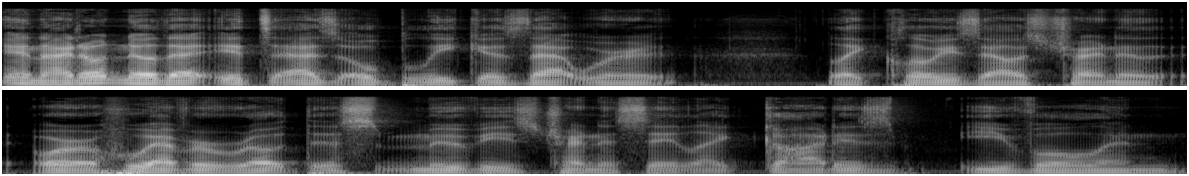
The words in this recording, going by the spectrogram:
and i don't know that it's as oblique as that where like Chloe Zhao's trying to, or whoever wrote this movie is trying to say like God is evil and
